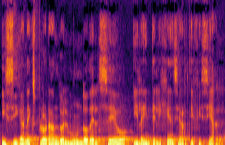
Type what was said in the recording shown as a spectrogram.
y sigan explorando el mundo del SEO y la inteligencia artificial.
